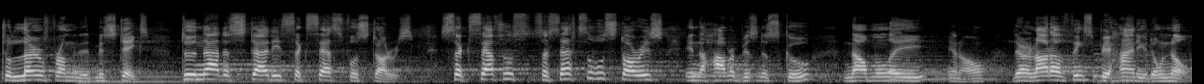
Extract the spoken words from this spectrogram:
to learn from the mistakes do not study successful stories. Successful, successful stories in the Harvard Business School, normally, you know, there are a lot of things behind you don't know.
